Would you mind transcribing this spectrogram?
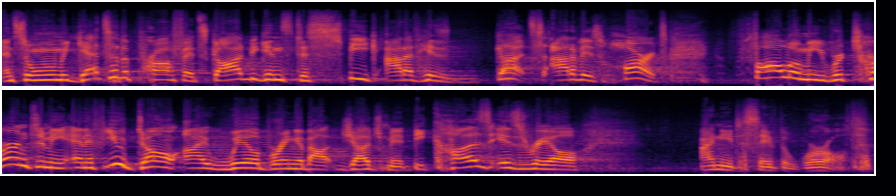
And so when we get to the prophets, God begins to speak out of his guts, out of his heart. Follow me, return to me, and if you don't, I will bring about judgment. Because Israel, I need to save the world.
